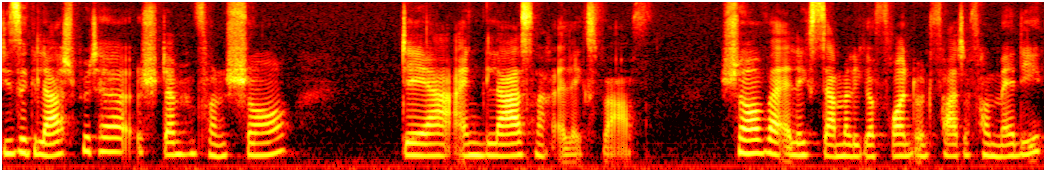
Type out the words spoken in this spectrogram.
Diese Glassplitter stammten von Sean, der ein Glas nach Alex warf. Sean war Alex damaliger Freund und Vater von Maddie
